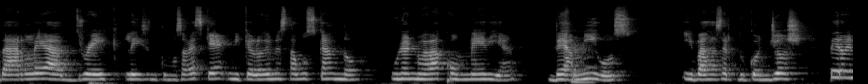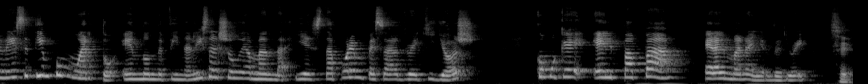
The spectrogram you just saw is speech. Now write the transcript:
darle a Drake, le dicen, como sabes qué, Nickelodeon está buscando una nueva comedia de Sí. amigos y vas a ser tú con Josh. Pero en ese tiempo muerto, en donde finaliza el show de Amanda y está por empezar Drake y Josh, como que el papá era el manager de Drake Sí.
